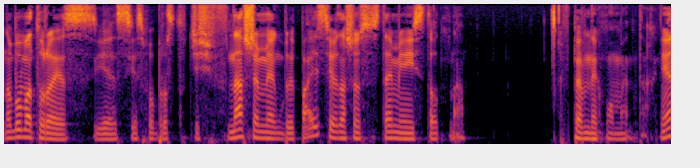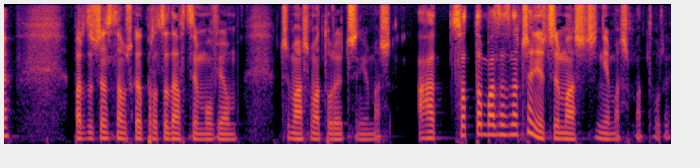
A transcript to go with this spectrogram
no bo matura jest, jest, jest po prostu gdzieś w naszym jakby państwie, w naszym systemie istotna w pewnych momentach, nie? Bardzo często na przykład pracodawcy mówią, czy masz maturę, czy nie masz. A co to ma za znaczenie, czy masz, czy nie masz matury?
